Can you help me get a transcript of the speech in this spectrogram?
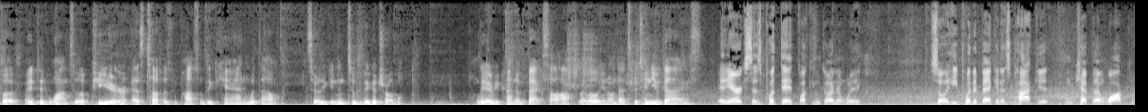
but I did want to appear as tough as we possibly can without necessarily getting in too big a trouble. Larry kind of backs off, like, oh, you know, that's between you guys. And Eric says, "Put that fucking gun away." So he put it back in his pocket and kept on walking.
